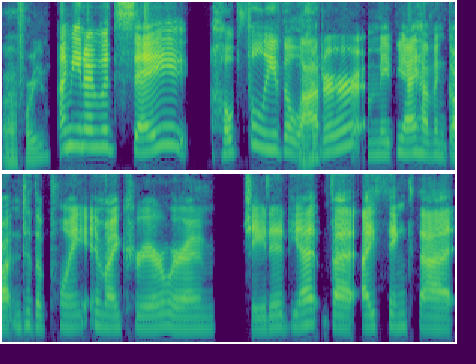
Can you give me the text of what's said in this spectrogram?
uh, for you? I mean, I would say hopefully the hmm latter. Maybe I haven't gotten to the point in my career where I'm jaded yet, but I think that,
